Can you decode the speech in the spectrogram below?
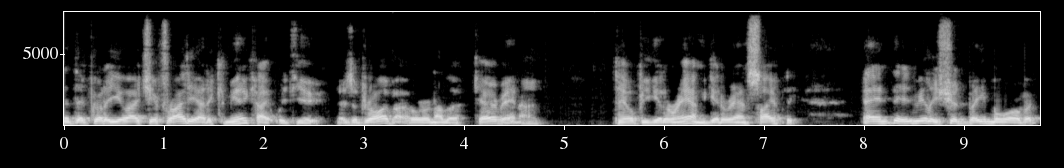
that they've got a UHF radio to communicate with you as a driver or another caravaner to help you get around and get around safely. And there really should be more of it.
